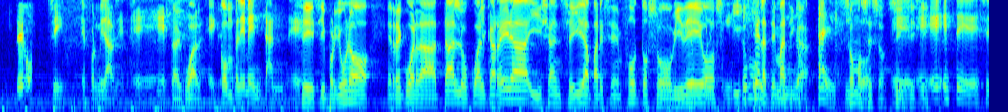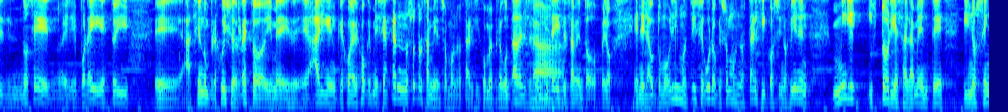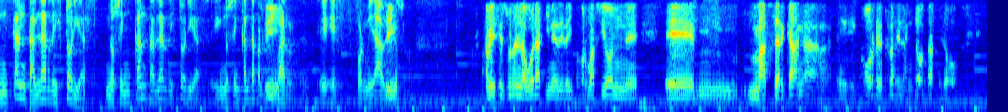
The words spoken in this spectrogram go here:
Sí, es formidable. Eh, es- Tal cual. eh, complementan. ¿eh? Sí, sí, porque uno recuerda tal o cual carrera y ya enseguida aparecen fotos o videos y, sea la temática. Somos eso, sí, Eh, sí, sí. Este es el- no sé, por ahí estoy eh, haciendo un prejuicio del resto y me, eh, alguien que juega al hockey me dice, acá nosotros también somos nostálgicos. Me preguntás del 66 y Ah. se saben todos, pero en el automovilismo estoy seguro que somos nostálgicos y nos vienen mil historias a la mente y nos encanta hablar de historias, nos encanta hablar de historias y nos encanta participar. Eh, Es formidable Sí. eso. a veces uno en la vorágine de la información eh, eh, más cercana eh, corre detrás de las notas, pero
